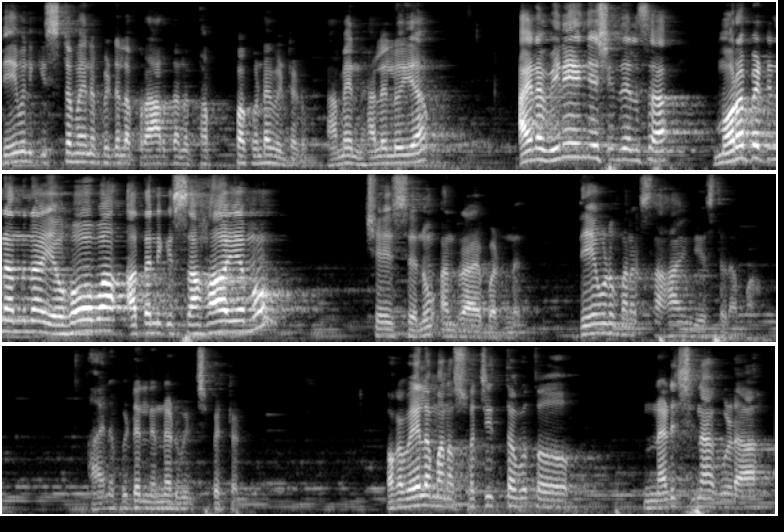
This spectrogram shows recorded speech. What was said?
దేవునికి ఇష్టమైన బిడ్డల ప్రార్థన తప్పకుండా వింటాడు. ఆమెన్. హల్లెలూయా. ఆయన విని ఏం చేసింది తెలుసా? మొరపెట్టినందున యహోవా అతనికి సహాయము చేసెను అని రాయబడినది. దేవుడు మనకు సహాయం చేస్తాడమ్మా. ఆయన బిడ్డలు నిన్నడు విడిచిపెట్టాడు. ఒకవేళ మన స్వచిత్తముతో నడిచినా కూడా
